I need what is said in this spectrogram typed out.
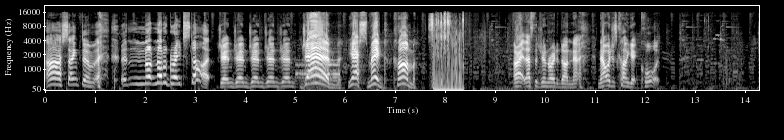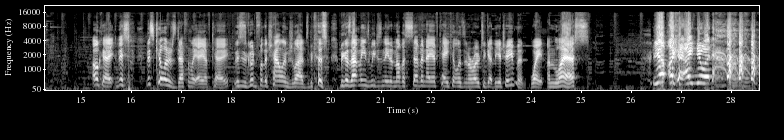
Ah, Sanctum. not not a great start. gen, gen, gen, gen, gen. gen! Yes, Meg, come! Alright, that's the generator done. Now, now I just can't get caught. Okay, this this killer is definitely AFK. This is good for the challenge, lads, because because that means we just need another seven AFK killers in a row to get the achievement. Wait, unless... Yep, okay, I knew it!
